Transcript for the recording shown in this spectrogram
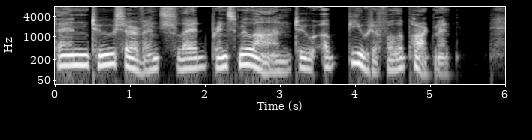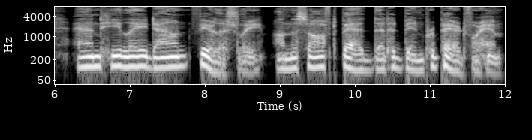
Then two servants led Prince Milan to a beautiful apartment, and he lay down fearlessly on the soft bed that had been prepared for him,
